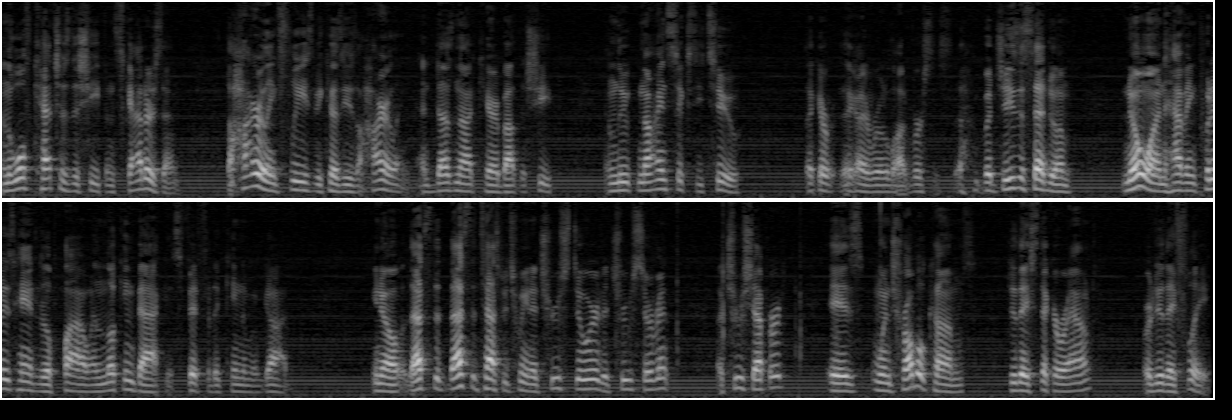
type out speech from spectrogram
And the wolf catches the sheep and scatters them. The hireling flees because he is a hireling and does not care about the sheep. In Luke 9:62, that guy, that guy wrote a lot of verses. but Jesus said to him, "No one, having put his hand to the plow and looking back, is fit for the kingdom of God." You know, that's the that's the test between a true steward, a true servant, a true shepherd. Is when trouble comes, do they stick around, or do they flee?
